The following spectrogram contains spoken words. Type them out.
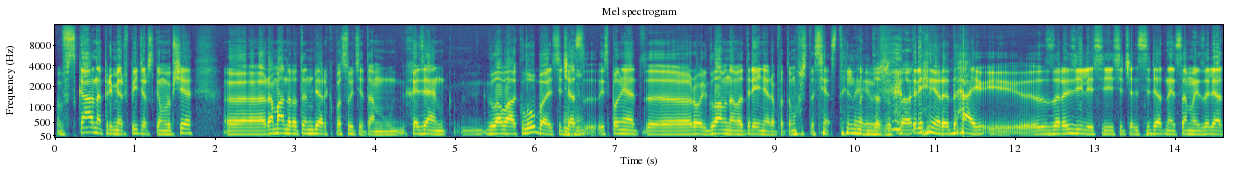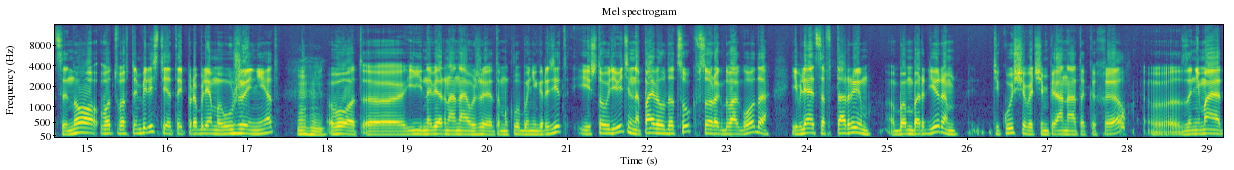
В СКА, например, в питерском, вообще э, Роман Ротенберг, по сути, там хозяин, глава клуба, сейчас исполняет э, роль главного тренера, потому что все остальные Даже тренеры, да, и, и заразились и сейчас сидят на самоизоляции. Но вот в автомобилисте этой проблемы уже нет. Мгм. Вот, э, и, наверное, она уже этому клубу не грозит. И что удивительно, Павел Дацук в 42 года является вторым бомбардиром текущего чемпионата КХЛ, э, занимает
